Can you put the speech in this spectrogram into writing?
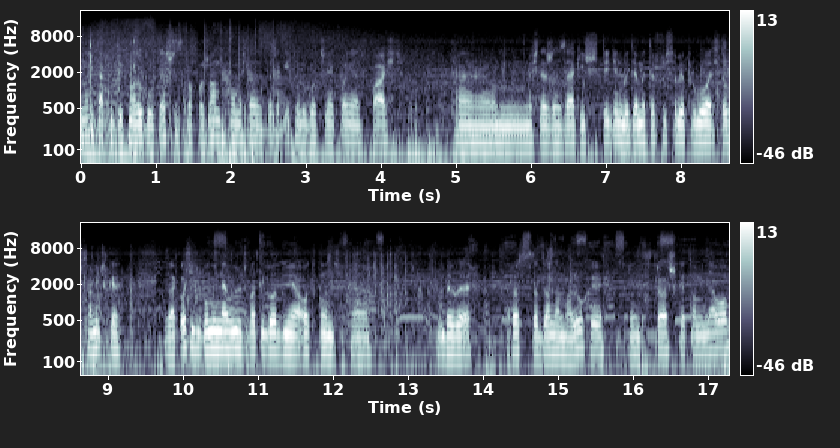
No i tak u tych maluchów też wszystko w porządku. Myślę, że też jakiś niedługo odcinek powinien wpaść. Em, Myślę, że za jakiś tydzień będziemy też już sobie próbować tą samiczkę zakocić, bo minęły już dwa tygodnie odkąd e, były rozsadzone maluchy, więc troszkę to minęło.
